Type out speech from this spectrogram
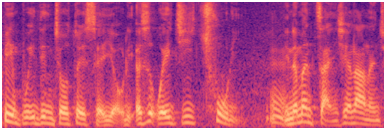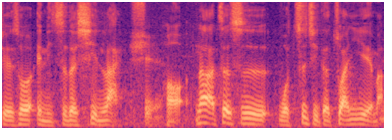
并不一定就对谁有利，而是危机处理，嗯，你能不能展现让人觉得说，哎，你值得信赖，是，好，那这是我自己的专业嘛，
